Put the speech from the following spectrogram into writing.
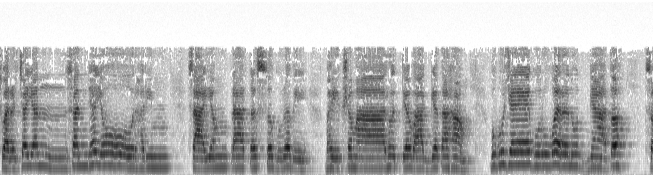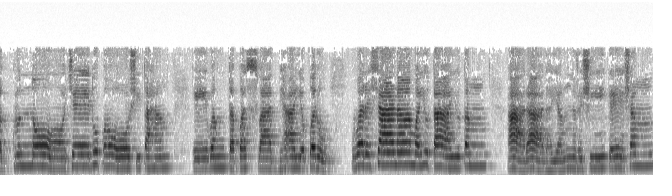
स्वर्चयन् सन्ध्ययोर्हरिम् सायम् प्रातः स गुरवे भैक्षमाहृत्य वाग्यतः बुभुजे गुरुवरनुज्ञातः सकृन्नो चेदुपोषितः एवम् तपःस्वाध्यायपरो वर्षाणामयुतायुतम्। आराधयन् ऋषिकेशम्।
